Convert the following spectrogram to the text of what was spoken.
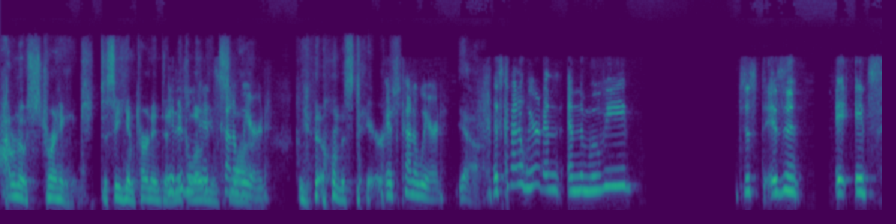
I don't know, strange to see him turn into it Nickelodeon. Is, it's kind of weird. You know, on the stairs. It's kind of weird. Yeah. It's kind of weird. And and the movie just isn't it, it's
